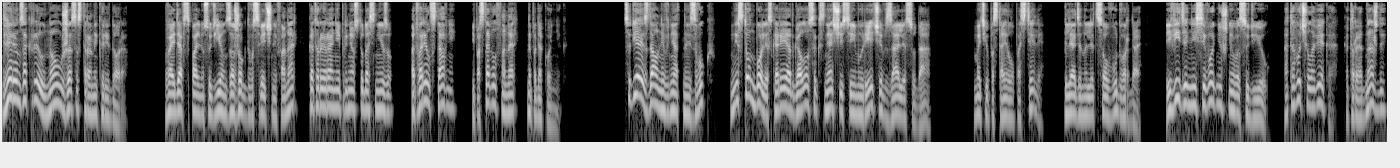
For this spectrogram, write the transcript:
Дверь он закрыл, но уже со стороны коридора. Войдя в спальню судьи, он зажег двусвечный фонарь, который ранее принес туда снизу, отворил ставни и поставил фонарь на подоконник. Судья издал невнятный звук, не стон боли, скорее отголосок снящейся ему речи в зале суда. Мэтью постоял у постели, глядя на лицо Вудварда и видя не сегодняшнего судью, а того человека, который однажды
